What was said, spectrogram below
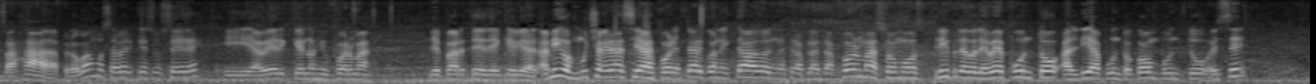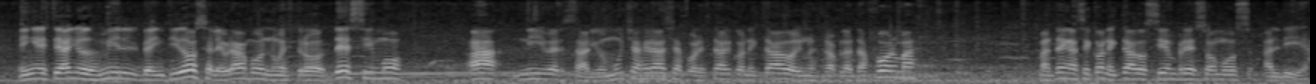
bajada, pero vamos a ver qué sucede y a ver qué nos informa de parte de Keviar. Amigos, muchas gracias por estar conectados en nuestra plataforma. Somos www.aldia.com.es. En este año 2022 celebramos nuestro décimo aniversario. Muchas gracias por estar conectados en nuestra plataforma. Manténgase conectados siempre, somos al día.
